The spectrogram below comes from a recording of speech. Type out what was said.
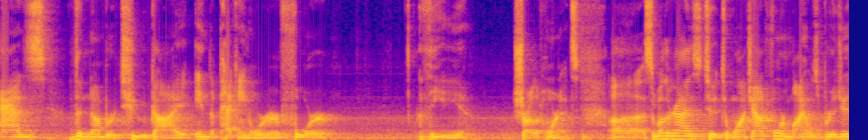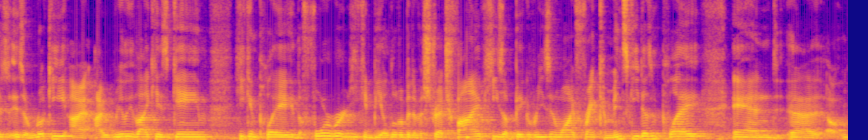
as the number two guy in the pecking order for the Charlotte Hornets. Uh, some other guys to, to watch out for. Miles Bridges is a rookie. I, I really like his game. He can play the forward. He can be a little bit of a stretch five. He's a big reason why Frank Kaminsky doesn't play. And uh,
